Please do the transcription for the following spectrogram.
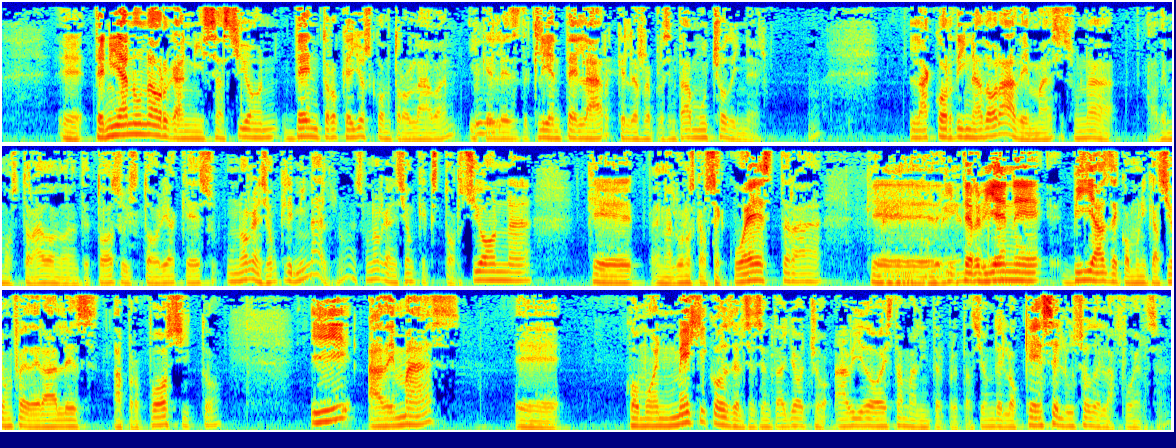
eh, tenían una organización dentro que ellos controlaban y que les clientelar que les representaba mucho dinero. ¿no? La coordinadora además es una ha demostrado durante toda su historia que es una organización criminal, ¿no? Es una organización que extorsiona, que en algunos casos secuestra, que Conviene. interviene vías de comunicación federales a propósito y además eh, como en México desde el 68 ha habido esta malinterpretación de lo que es el uso de la fuerza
